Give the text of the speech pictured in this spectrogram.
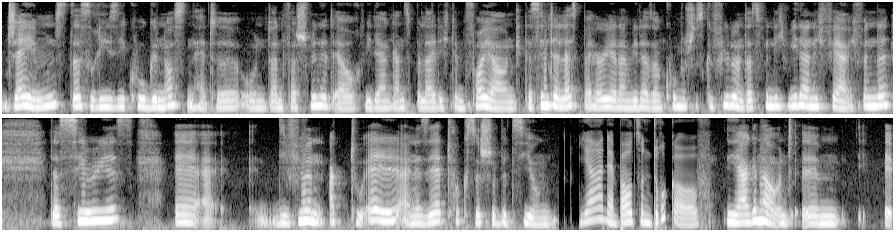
James das Risiko genossen hätte und dann verschwindet er auch wieder ganz beleidigt im Feuer und das hinterlässt bei Harry ja dann wieder so ein komisches Gefühl und das finde ich wieder nicht fair. Ich finde, dass Sirius, äh, die führen aktuell eine sehr toxische Beziehung. Ja, der baut so einen Druck auf. Ja, genau und ähm, äh,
